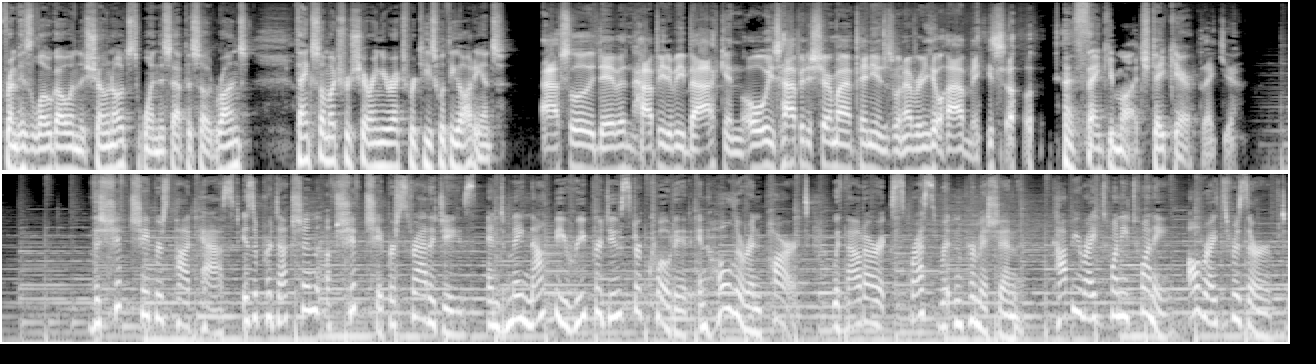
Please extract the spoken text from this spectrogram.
from his logo in the show notes when this episode runs. Thanks so much for sharing your expertise with the audience. Absolutely, David. Happy to be back and always happy to share my opinions whenever you'll have me. So thank you much. Take care. Thank you. The Shift Shapers podcast is a production of Shift Shaper Strategies and may not be reproduced or quoted in whole or in part without our express written permission. Copyright 2020, all rights reserved.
